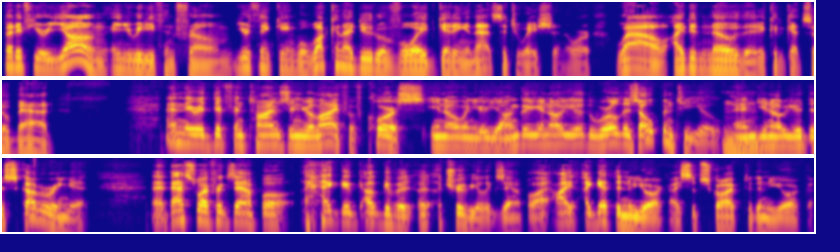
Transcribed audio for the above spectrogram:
but if you're young and you read Ethan Frome, you're thinking, well, what can I do to avoid getting in that situation? Or, wow, I didn't know that it could get so bad. And there are different times in your life, of course. You know, when you're younger, you know, you the world is open to you, mm-hmm. and you know you're discovering it. That's why, for example, I give, I'll give a, a, a trivial example. I, I, I, get the New Yorker. I subscribe to the New Yorker.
